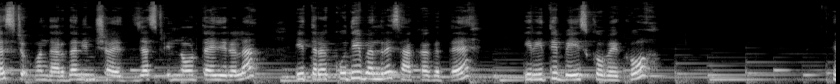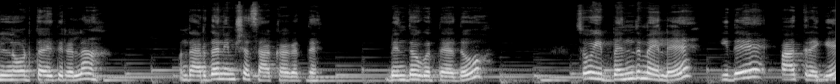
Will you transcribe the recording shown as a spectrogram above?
ಜಸ್ಟ್ ಒಂದು ಅರ್ಧ ನಿಮಿಷ ಜಸ್ಟ್ ಇಲ್ಲಿ ನೋಡ್ತಾ ಇದ್ದೀರಲ್ಲ? ಈ ಥರ ಕುದಿ ಬಂದರೆ ಸಾಕಾಗತ್ತೆ. ಈ ರೀತಿ ಬೇಯಿಸ್ಕೋಬೇಕು. ಇಲ್ಲಿ ನೋಡ್ತಾ ಇದ್ದೀರಲ್ಲ? ಒಂದು ಅರ್ಧ ನಿಮಿಷ ಸಾಕಾಗತ್ತೆ. ಬೆಂದೋಗುತ್ತೆ ಅದು. ಸೊ ಈ ಬೆಂದ ಮೇಲೆ ಇದೇ ಪಾತ್ರೆಗೆ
